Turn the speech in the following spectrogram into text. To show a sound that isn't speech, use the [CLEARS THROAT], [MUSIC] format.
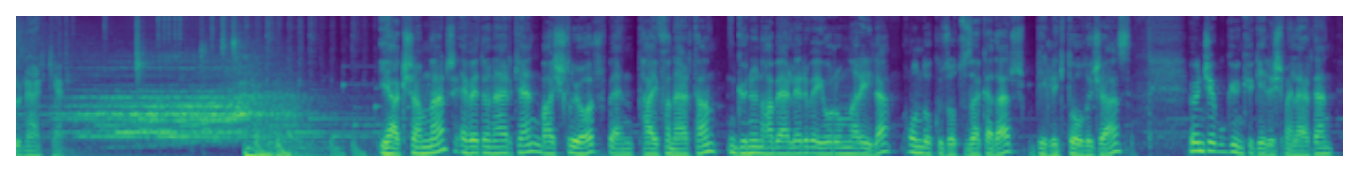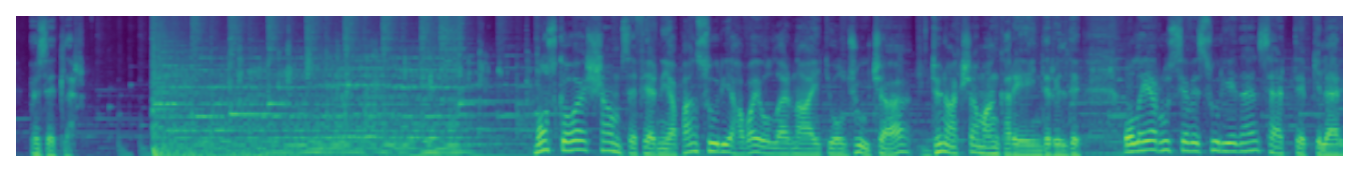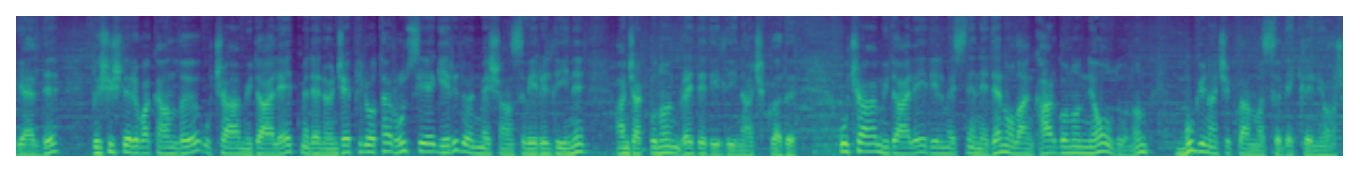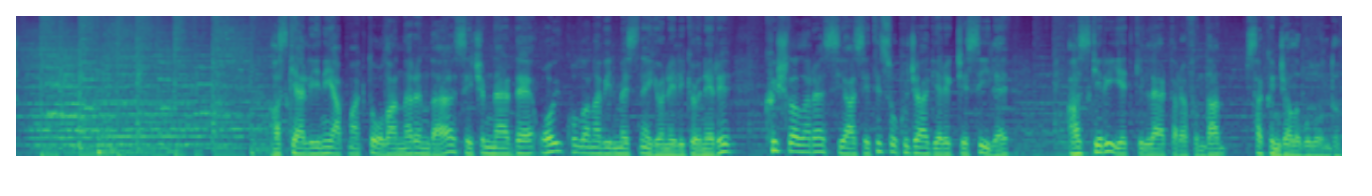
dönerken. İyi akşamlar. Eve dönerken başlıyor. Ben Tayfun Ertan. Günün haberleri ve yorumlarıyla 19.30'a kadar birlikte olacağız. Önce bugünkü gelişmelerden özetler. Moskova Şam seferini yapan Suriye Hava Yolları'na ait yolcu uçağı dün akşam Ankara'ya indirildi. Olaya Rusya ve Suriye'den sert tepkiler geldi. Dışişleri Bakanlığı uçağa müdahale etmeden önce pilota Rusya'ya geri dönme şansı verildiğini ancak bunun reddedildiğini açıkladı. Uçağa müdahale edilmesine neden olan kargonun ne olduğunun bugün açıklanması bekleniyor. Askerliğini yapmakta olanların da seçimlerde oy kullanabilmesine yönelik öneri kışlalara siyaseti sokacağı gerekçesiyle askeri yetkililer tarafından sakıncalı bulundu.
